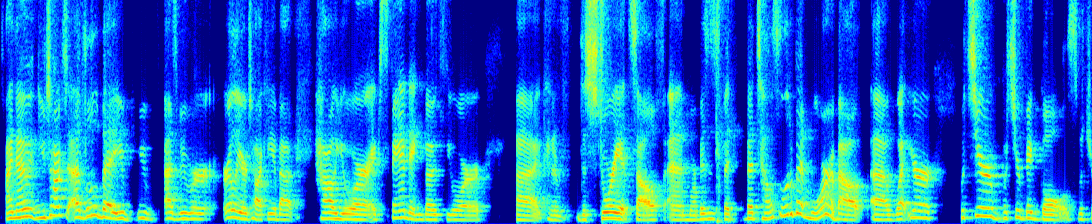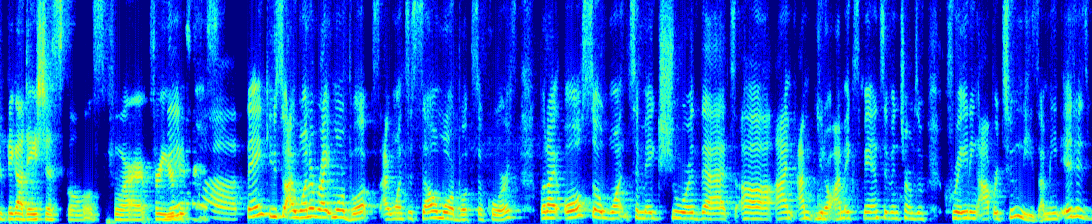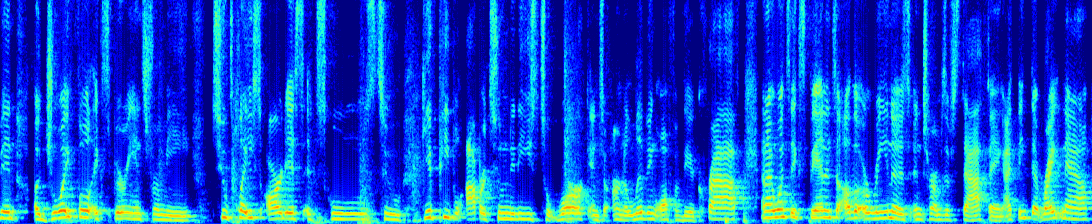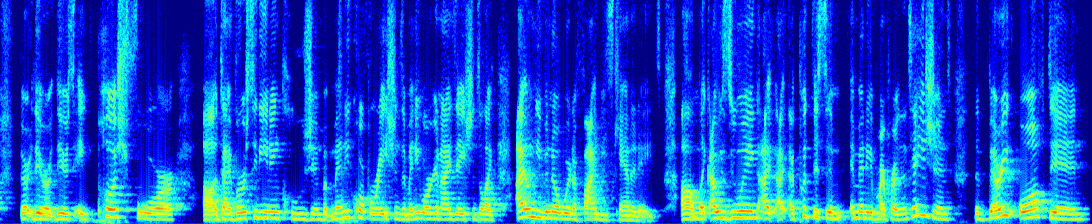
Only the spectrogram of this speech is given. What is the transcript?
I know you talked a little bit you, you as we were earlier talking about how you're expanding both your uh, kind of the story itself and more business, but but tell us a little bit more about uh, what you're what's your what's your big goals? What's your big audacious goals for for your yeah, business? thank you. So i want to write more books. I want to sell more books of course but i also want to make sure that uh, i'm i'm you know i'm expansive in terms of creating opportunities. I mean it has been a joyful experience for me to place artists at schools to give people opportunities to work and to earn a living off of their craft and i want to expand into other arenas in terms of staffing. I think that right now there, there there's there's a push for uh, diversity and inclusion, but many corporations and many organizations are like, I don't even know where to find these candidates. Um, like I was doing, I, I put this in, in many of my presentations, that very often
